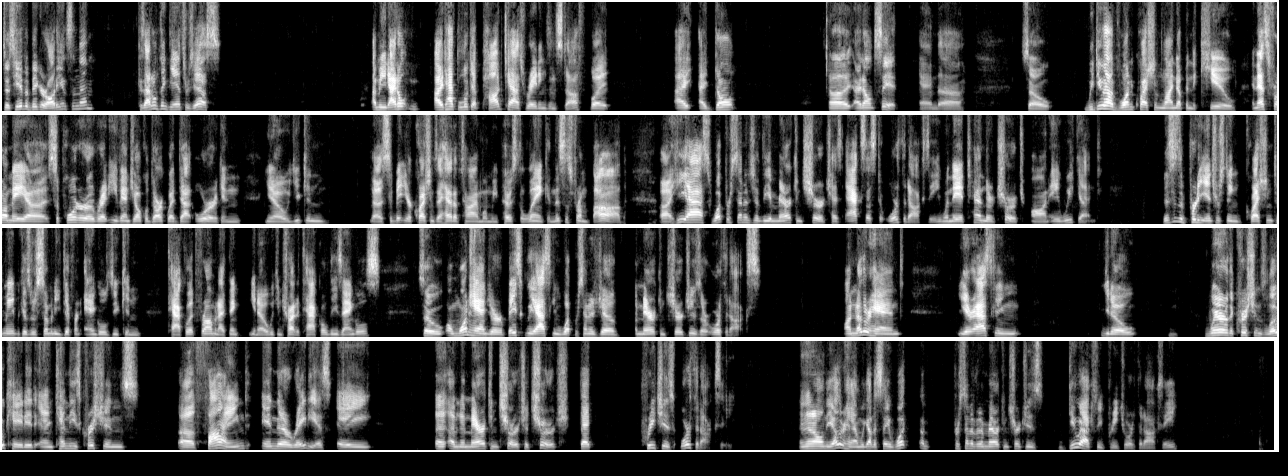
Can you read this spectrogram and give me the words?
Does he have a bigger audience than them? Because I don't think the answer is yes. I mean, I don't. I'd have to look at podcast ratings and stuff, but I I don't uh, I don't see it, and uh, so we do have one question lined up in the queue, and that's from a uh, supporter over at evangelicaldarkweb.org, and you know you can uh, submit your questions ahead of time when we post the link, and this is from Bob. Uh, he asks, "What percentage of the American church has access to orthodoxy when they attend their church on a weekend?" This is a pretty interesting question to me because there's so many different angles you can tackle it from. And I think, you know, we can try to tackle these angles. So, on one hand, you're basically asking what percentage of American churches are Orthodox. On another hand, you're asking, you know, where are the Christians located and can these Christians uh, find in their radius a, a an American church, a church that preaches orthodoxy. And then on the other hand, we got to say what um, percent of American churches do actually preach orthodoxy.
